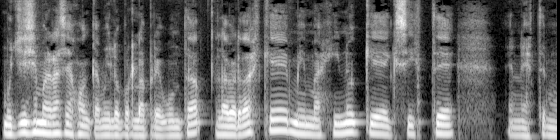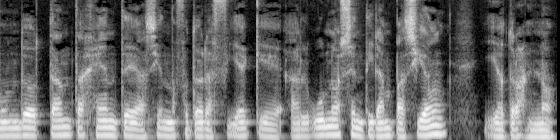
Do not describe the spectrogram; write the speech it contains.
Muchísimas gracias Juan Camilo por la pregunta. La verdad es que me imagino que existe en este mundo tanta gente haciendo fotografía que algunos sentirán pasión y otros no.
